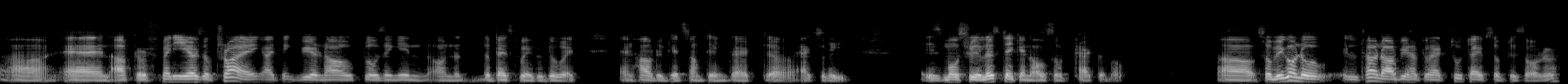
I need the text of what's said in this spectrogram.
Uh, and after many years of trying, I think we are now closing in on the, the best way to do it and how to get something that uh, actually is most realistic and also tractable. Uh, so we're going to, it'll turn out we have to add two types of disorder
